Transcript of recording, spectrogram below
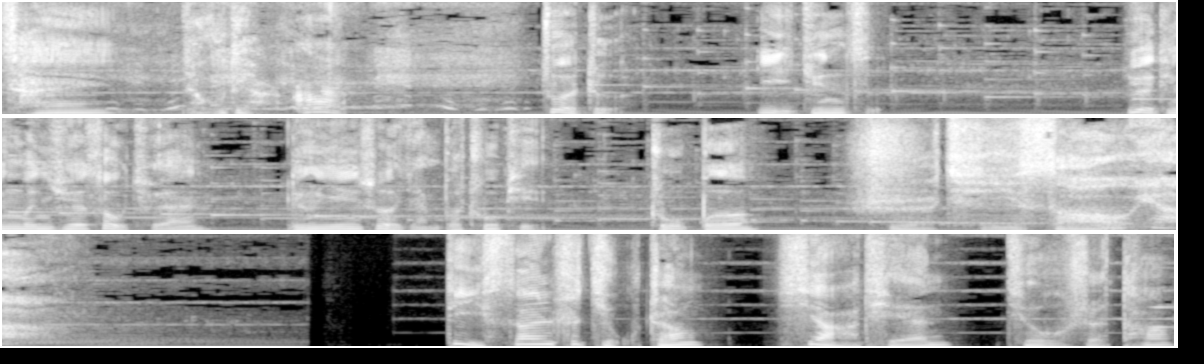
猜有点二。作者：易君子，乐亭文学授权，灵音社演播出品，主播是七少呀。第三十九章，夏田就是他。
